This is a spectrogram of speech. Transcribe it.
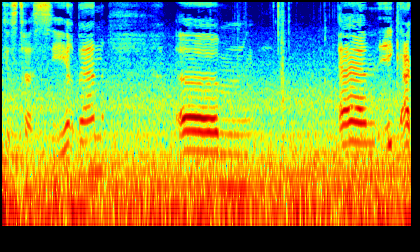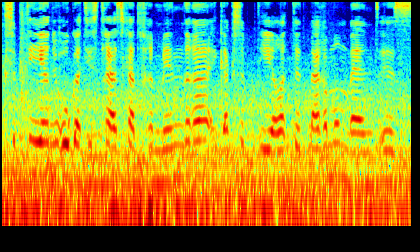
gestresseerd ben. Um, en ik accepteer nu ook dat die stress gaat verminderen. Ik accepteer dat dit maar een moment is.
